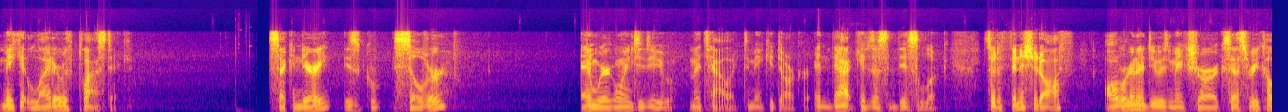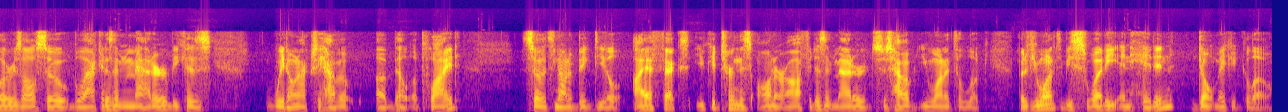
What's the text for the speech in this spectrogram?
make it lighter with plastic. Secondary is silver, and we're going to do metallic to make it darker. And that gives us this look. So to finish it off, all we're going to do is make sure our accessory color is also black. It doesn't matter because we don't actually have a, a belt applied so it's not a big deal. IFX, you could turn this on or off. It doesn't matter. It's just how you want it to look. But if you want it to be sweaty and hidden, don't make it glow.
